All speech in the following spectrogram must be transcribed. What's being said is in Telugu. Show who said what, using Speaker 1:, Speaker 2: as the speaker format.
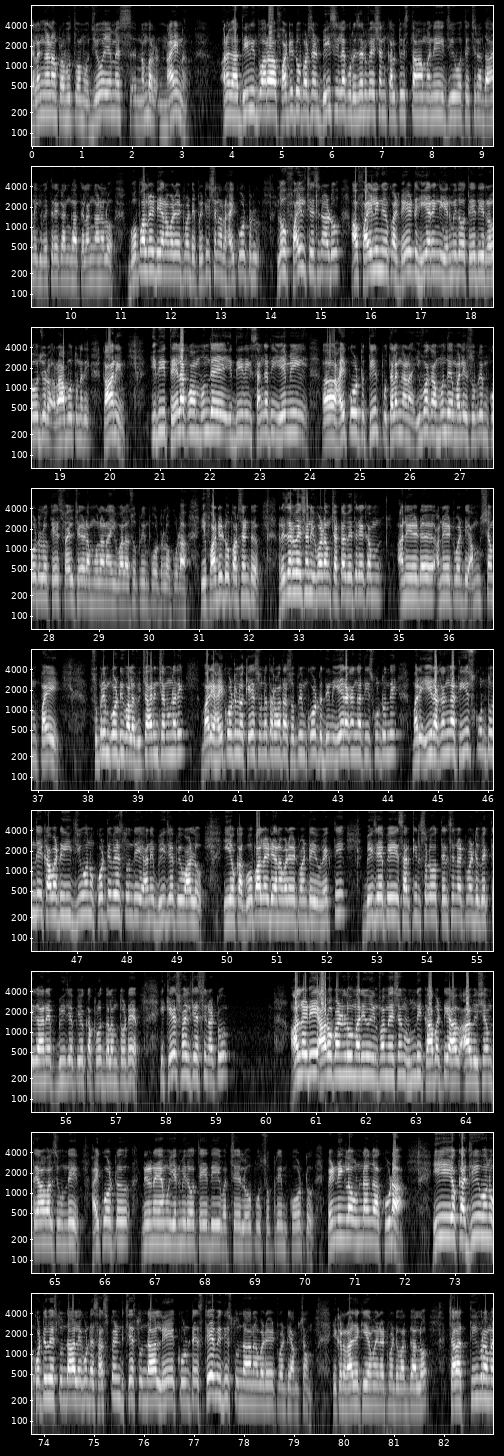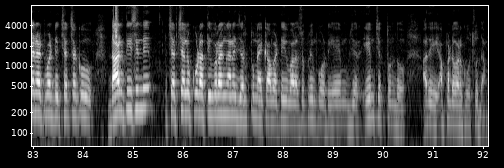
Speaker 1: తెలంగాణ ప్రభుత్వము జియోఎంఎస్ నంబర్ నైన్. అనగా దీని ద్వారా ఫార్టీ టూ పర్సెంట్ బీసీలకు రిజర్వేషన్ కల్పిస్తామని జీవో తెచ్చిన దానికి వ్యతిరేకంగా తెలంగాణలో గోపాల్ రెడ్డి అనబడేటువంటి పిటిషనర్ హైకోర్టులో ఫైల్ చేసినాడు. ఆ ఫైలింగ్ యొక్క డేట్ హియరింగ్ ఎనిమిదో తేదీ రోజు రాబోతున్నది. కానీ ఇది తేలక ముందే దీని సంగతి ఏమీ హైకోర్టు తీర్పు తెలంగాణ ఇవ్వక ముందే మళ్ళీ సుప్రీంకోర్టులో కేసు ఫైల్ చేయడం మూలన ఇవాళ సుప్రీంకోర్టులో కూడా ఈ ఫార్టీ టూ పర్సెంట్ రిజర్వేషన్ ఇవ్వడం చట్ట వ్యతిరేకం అనే అనేటువంటి అంశంపై సుప్రీంకోర్టు ఇవాళ విచారించనున్నది. మరి హైకోర్టులో కేసు ఉన్న తర్వాత సుప్రీంకోర్టు దీన్ని ఏ రకంగా తీసుకుంటుంది? మరి ఈ రకంగా తీసుకుంటుంది కాబట్టి ఈ జీవోను కొట్టివేస్తుంది అని బీజేపీ వాళ్ళు ఈ యొక్క గోపాల్ రెడ్డి అనబడేటువంటి వ్యక్తి బీజేపీ సర్కిల్స్లో తెలిసినటువంటి వ్యక్తిగానే బీజేపీ యొక్క ప్రోద్బలంతో ఈ కేసు ఫైల్ చేసినట్టు ఆల్రెడీ ఆరోపణలు మరియు ఇన్ఫర్మేషన్ ఉంది కాబట్టి ఆ విషయం తేలవలసి ఉంది. హైకోర్టు నిర్ణయం ఎనిమిదవ తేదీ వచ్చేలోపు సుప్రీంకోర్టు పెండింగ్లో ఉండగా కూడా ఈ యొక్క జీవోను కొట్టివేస్తుందా లేకుంటే సస్పెండ్ చేస్తుందా లేకుంటే స్టే విధిస్తుందా అనబడేటువంటి అంశం ఇక్కడ రాజకీయమైనటువంటి వర్గాల్లో చాలా తీవ్రమైనటువంటి చర్చకు దారితీసింది చర్చలు కూడా తీవ్రంగానే జరుగుతున్నాయి కాబట్టి ఇవాళ సుప్రీంకోర్టు ఏం జ- ఏం చెప్తుందో అది అప్పటి వరకు చూద్దాం.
